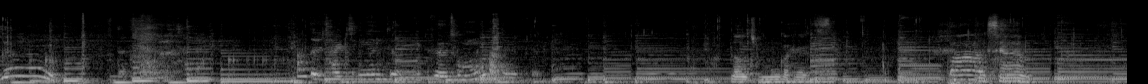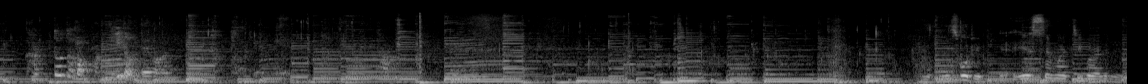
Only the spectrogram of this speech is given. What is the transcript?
귀여워. 사람들이 잘 찍는 듯그 전문가들 듯. 나도 전문가 해야겠어. 막 홍삼 각도도 막 바뀌던데 막 무슨 소리 ASMR 찍어야겠네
